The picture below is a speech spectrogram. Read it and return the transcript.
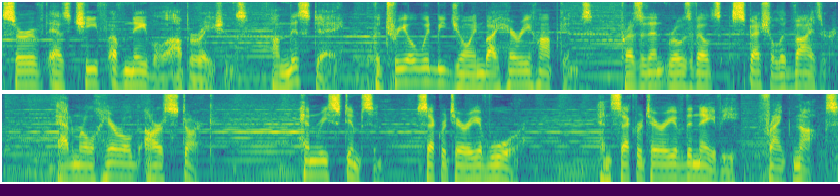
served as Chief of Naval Operations. On this day, the trio would be joined by Harry Hopkins, President Roosevelt's special advisor, Admiral Harold R. Stark, Henry Stimson, Secretary of War, and Secretary of the Navy Frank Knox.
